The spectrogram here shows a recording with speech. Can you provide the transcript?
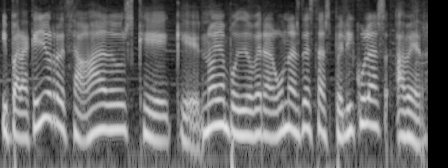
y para aquellos rezagados que, que no hayan podido ver algunas de estas películas, a ver,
